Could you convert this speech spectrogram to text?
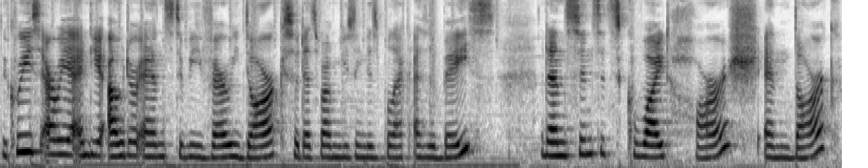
The crease area and the outer ends to be very dark, so that's why I'm using this black as a base. And then since it's quite harsh and dark,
